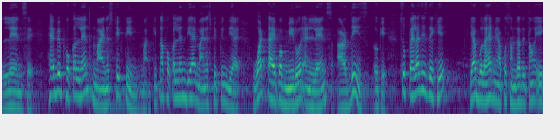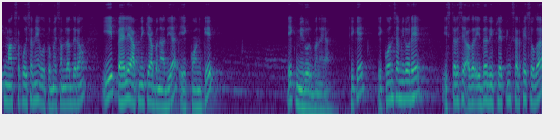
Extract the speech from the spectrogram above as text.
लेंस है। Have a focal length minus fifteen कितना फोकल लेंथ दिया है? माइनस फिफ्टीन दिया है। What type of mirror and lens are these okay so पहला चीज़ देखिए। क्या बोला है? मैं आपको समझा देता हूँ। एक मार्क्स का क्वेश्चन है, वो तो मैं समझा दे रहा हूँ। ये पहले आपने क्या बना दिया? एक कॉनकेव एक मिरर बनाया, ठीक है? ये कौन सा मिरर है? इस तरह से अगर इधर रिफ्लेक्टिंग सरफेस होगा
